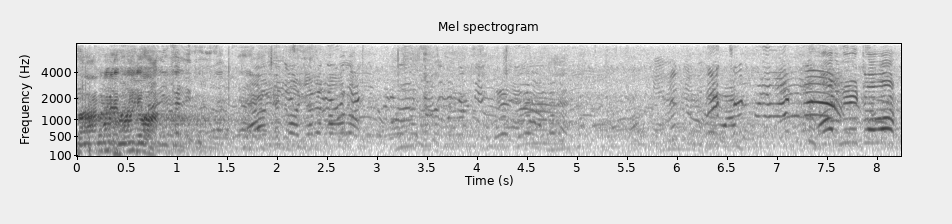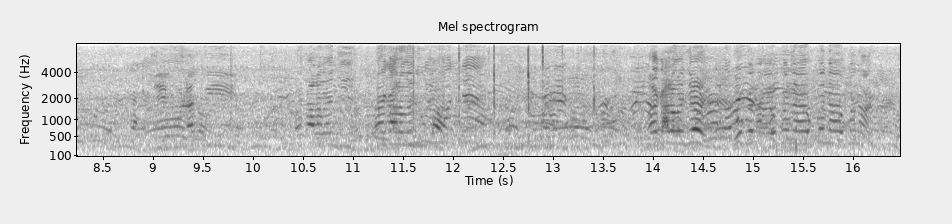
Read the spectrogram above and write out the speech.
তারপরে হরিগণ সুন্দর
